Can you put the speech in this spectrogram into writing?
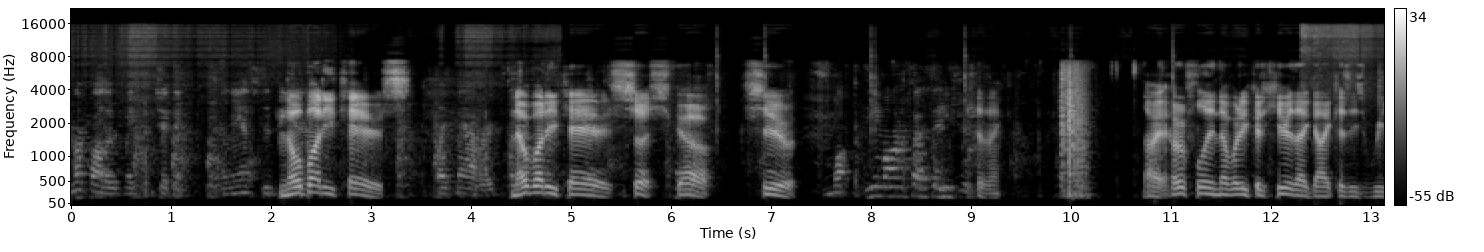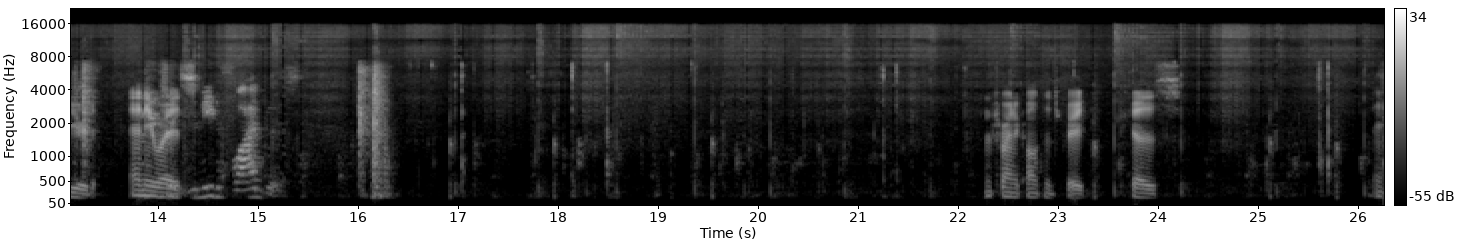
My father's making chicken, and he has to Nobody cares. Like Maverick. Nobody cares. Shush, go. Shoo. Demonetization. Kidding. Alright, hopefully nobody could hear that guy because he's weird. Anyways. You need to flag this. I'm trying to concentrate because... Eh.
